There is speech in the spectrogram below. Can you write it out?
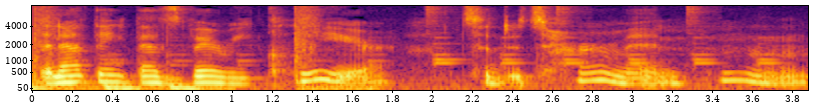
then I think that's very clear to determine, hmm,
